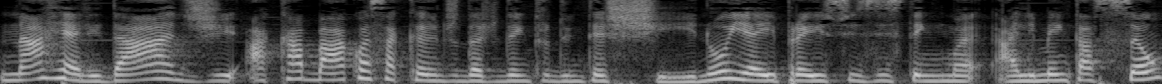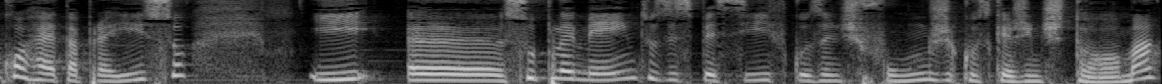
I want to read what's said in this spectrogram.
na realidade, acabar com essa cândida de dentro do intestino, e aí para isso existem uma alimentação correta para isso e uh, suplementos específicos antifúngicos que a gente toma,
